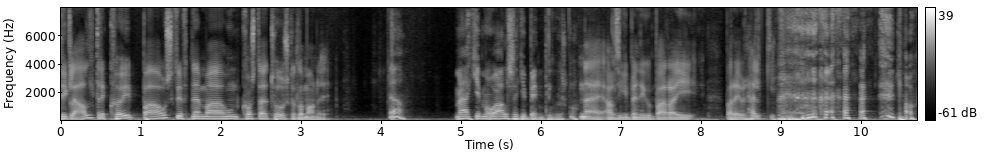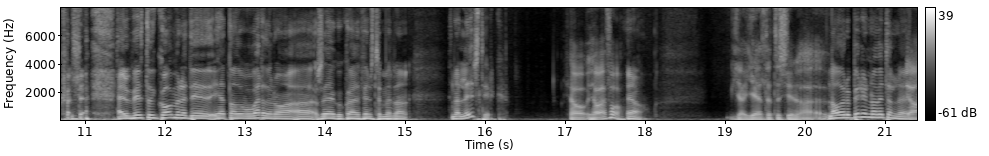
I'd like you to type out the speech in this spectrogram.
líklega aldrei kaupa áskrift nema hún kostaði 2000 skall á mánuði Já. Ekki, og alls ekki bendingu, sko. nei, alls ekki bendingum, bara, í, bara yfir helgi Nákvæmlega. Hefur finnst þú komin þetta, hérna, þú verður nú að segja eitthvað hvað þið finnst um hérna, hérna liðstyrk? hjá, hjá FO Já. Já, ég held að þetta sé að Náður þú byrjun á vitalinu? Já,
